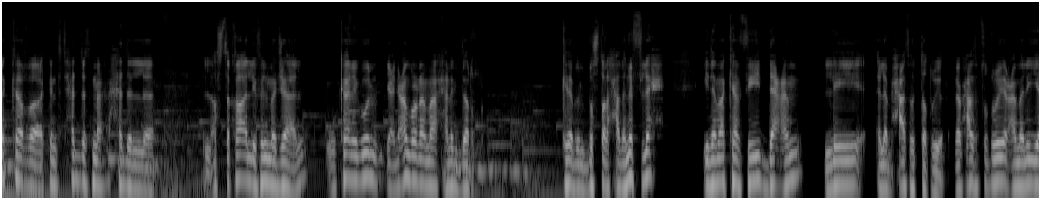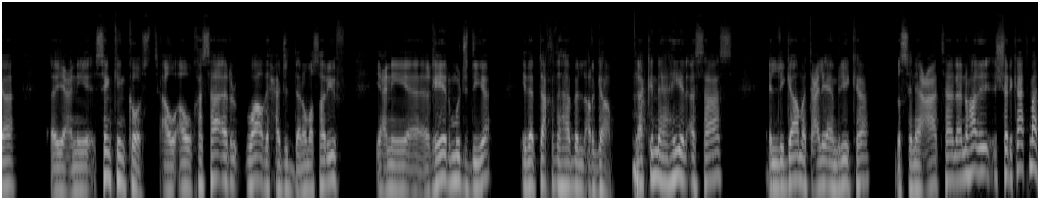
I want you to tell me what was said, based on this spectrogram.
أتذكر كنت أتحدث مع أحد الأصدقاء اللي في المجال وكان يقول يعني عمرنا ما حنقدر كذا بالمصطلح هذا نفلح إذا ما كان في دعم للأبحاث والتطوير، الأبحاث والتطوير عملية يعني sinking cost أو أو خسائر واضحة جدا ومصاريف يعني غير مجدية إذا بتأخذها بالأرقام، نعم. لكنها هي الأساس اللي قامت عليه أمريكا بصناعاتها لأنه هذه الشركات ما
